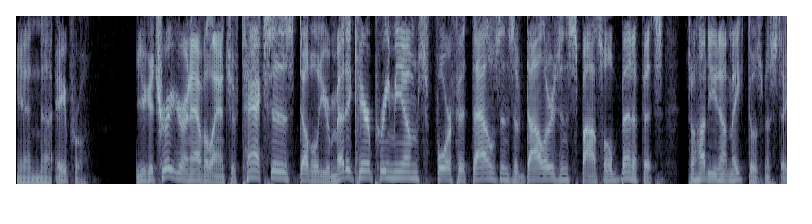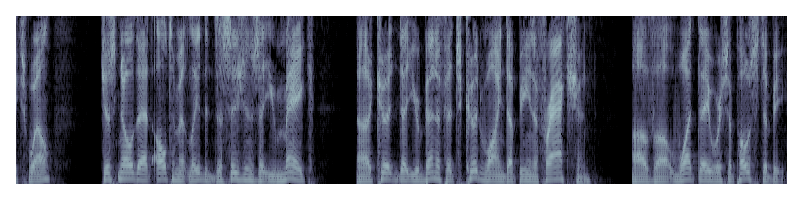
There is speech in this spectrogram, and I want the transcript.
in uh, April. You could trigger an avalanche of taxes, double your Medicare premiums, forfeit thousands of dollars in spousal benefits. So, how do you not make those mistakes? Well, just know that ultimately the decisions that you make uh, could that your benefits could wind up being a fraction of uh, what they were supposed to be.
